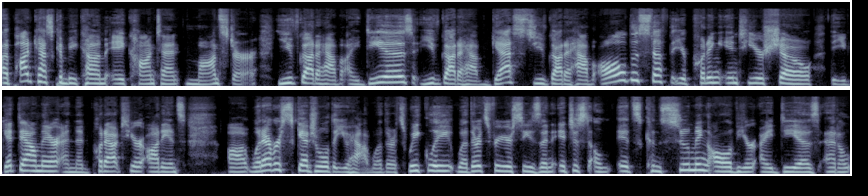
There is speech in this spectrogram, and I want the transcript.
a podcast can become a content monster. You've got to have ideas, you've got to have guests, you've got to have all the stuff that you're putting into your show that you get down there and then put out to your audience, uh, whatever schedule that you have, whether it's weekly, whether it's for your season. It just uh, it's consuming all of your ideas at a,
